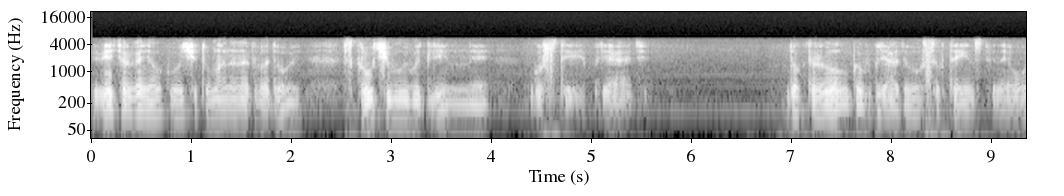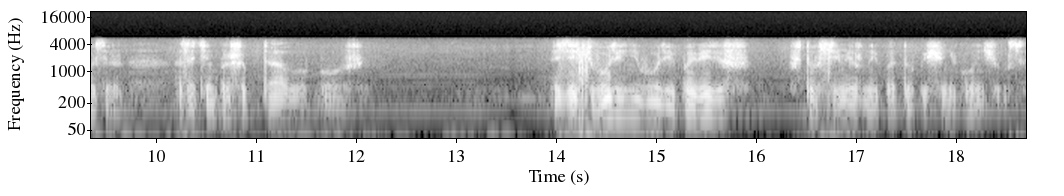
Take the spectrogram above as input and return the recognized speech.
Ветер гонял клочья тумана над водой, скручивал его длинные густые пряди. Доктор долго вглядывался в таинственное озеро, а затем прошептал, «О, Боже!» Здесь волей-неволей поверишь, что всемирный потоп еще не кончился.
